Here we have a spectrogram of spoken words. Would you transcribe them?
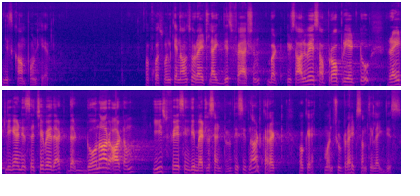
this compound here. Of course, one can also write like this fashion, but it is always appropriate to write ligand in such a way that the donor atom is facing the metal center. This is not correct, okay. one should write something like this.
